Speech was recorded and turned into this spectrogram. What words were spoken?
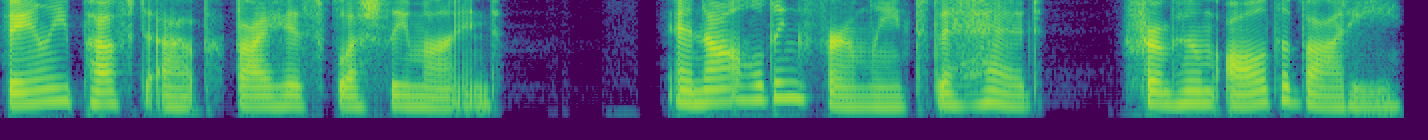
vainly puffed up by his fleshly mind, and not holding firmly to the head, from whom all the body,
